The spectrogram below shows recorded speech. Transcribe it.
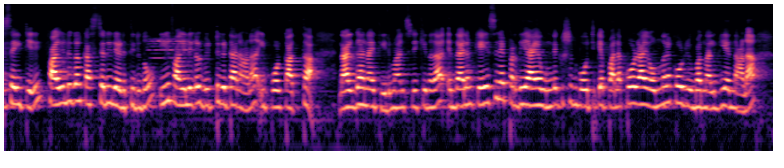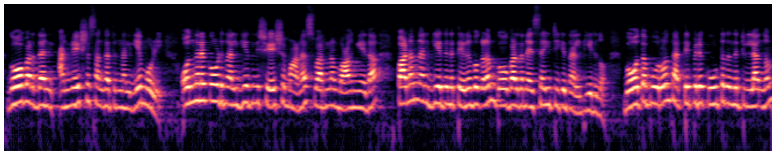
എസ് ഐ ടി ഫയലുകൾ കസ്റ്റഡിയിൽ എടുത്തിരുന്നു. ഈ ഫയലുകൾ വിട്ടുകിട്ടാനാണ് ഇപ്പോൾ കത്ത് നൽകാനായി തീരുമാനിച്ചിരിക്കുന്നത്. എന്തായാലും കേസിലെ പ്രതിയായ ഉണ്ണികൃഷ്ണൻ പോറ്റിക്ക് പലപ്പോഴായി ഒന്നര കോടി രൂപ നൽകിയെന്നാണ് ഗോവർദ്ധൻ അന്വേഷണ സംഘത്തിന് നൽകിയ മൊഴി. ഒന്നര കോടി നൽകിയതിന് ശേഷമാണ് സ്വർണം വാങ്ങിയത്. പണം നൽകിയതിന്റെ തെളിവുകളും ഗോവർദ്ധൻ എസ് ഐ ടിക്ക് നൽകിയിരുന്നു. ബോധപൂർവം തട്ടിപ്പിന് കൂട്ടുനിന്നിട്ടില്ലെന്നും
